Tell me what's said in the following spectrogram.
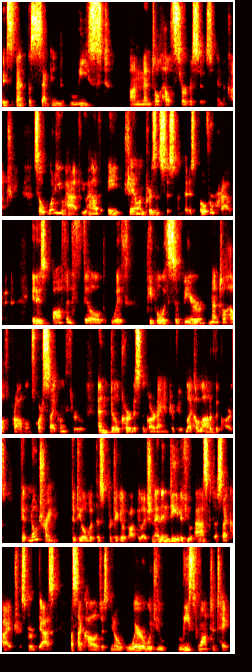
it spent the second least on mental health services in the country. So, what do you have? You have a jail and prison system that is overcrowded. It is often filled with people with severe mental health problems who are cycling through. And Bill Curtis, the guard I interviewed, like a lot of the guards, get no training to deal with this particular population. And indeed, if you asked a psychiatrist or asked a psychologist, you know, where would you least want to take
